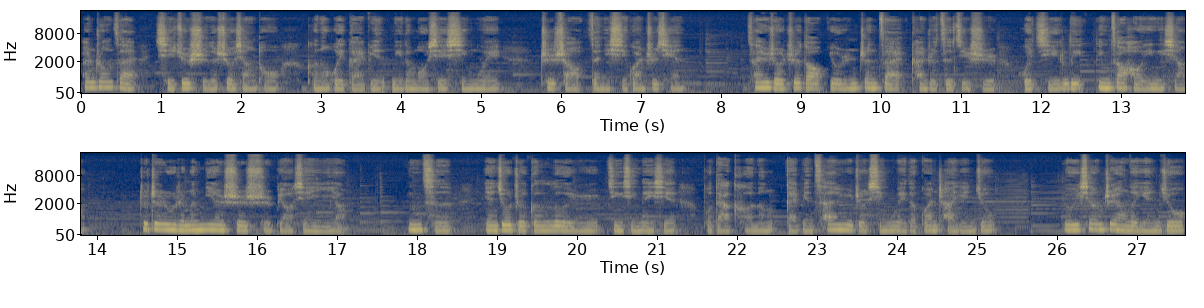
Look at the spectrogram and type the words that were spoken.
安装在起居室的摄像头可能会改变你的某些行为，至少在你习惯之前。参与者知道有人正在看着自己时，会极力营造好印象。这正如人们面试时表现一样，因此研究者更乐于进行那些不大可能改变参与者行为的观察研究。有一项这样的研究，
